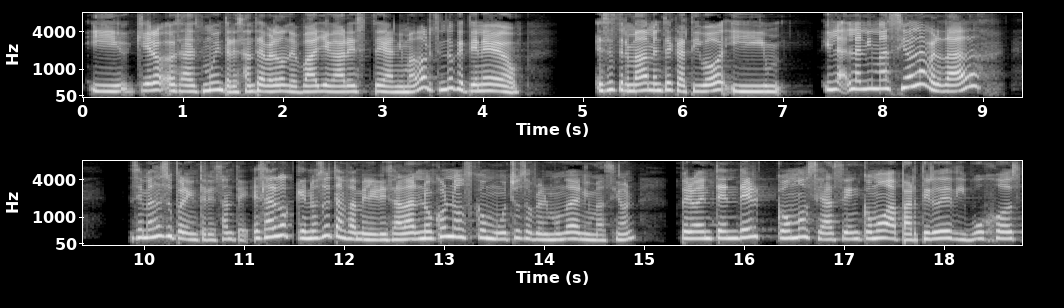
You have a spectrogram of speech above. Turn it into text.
Y quiero, o sea, es muy interesante ver dónde va a llegar este animador. Siento que tiene, es extremadamente creativo y, y la, animación, la verdad, se me hace súper interesante. Es algo que no estoy tan familiarizada, no conozco mucho sobre el mundo de animación, pero entender cómo se hacen, cómo a partir de dibujos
